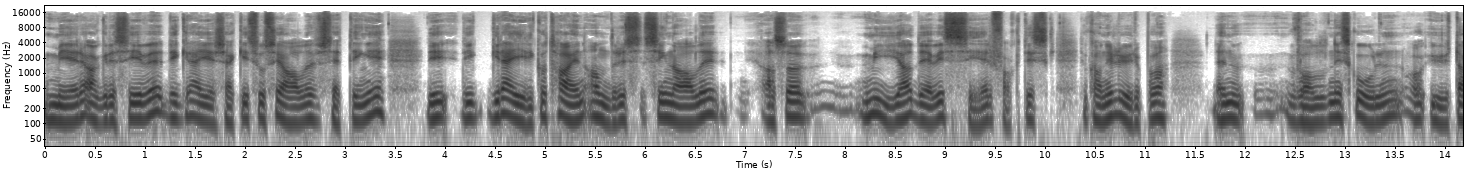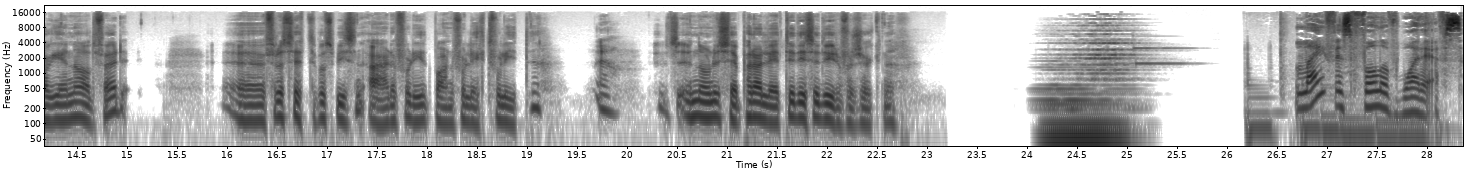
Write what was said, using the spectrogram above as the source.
mer aggressive, de greier seg ikke i sosiale settinger. De, de greier ikke å ta inn andres signaler. Altså mye av det vi ser faktisk Du kan jo lure på den volden i skolen og utagerende atferd eh, For å sette på spisen, er det fordi et barn får lekt for lite? Ja. Når du ser parallelt til disse dyreforsøkene. Life is full of what ifs.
